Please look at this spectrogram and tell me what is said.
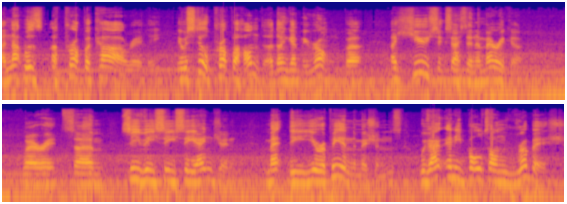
and that was a proper car really. It was still proper Honda don't get me wrong but a huge success in America where its um, CVCC engine met the European emissions without any bolt-on rubbish.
